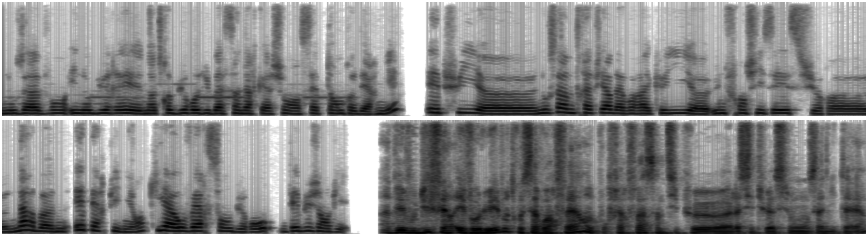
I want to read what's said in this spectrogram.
nous avons inauguré notre bureau du bassin en septembre dernier. Et puis, euh, nous sommes très fiers d'avoir accueilli euh, une franchisée sur euh, Narbonne et Perpignan qui a ouvert son bureau début janvier. Avez-vous dû faire évoluer votre savoir-faire pour faire face un petit peu à la situation sanitaire?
